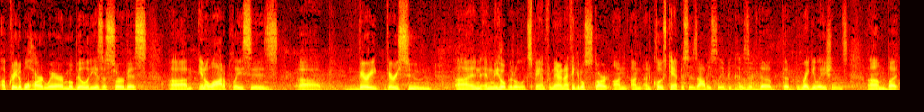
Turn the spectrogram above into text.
upgradable hardware, mobility as a service um, in a lot of places. Uh, very, very soon, uh, and, and, we hope it'll expand from there. And I think it'll start on, on, on closed campuses, obviously, because of the, the, the regulations. Um, but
